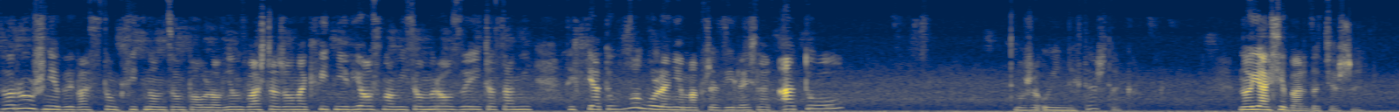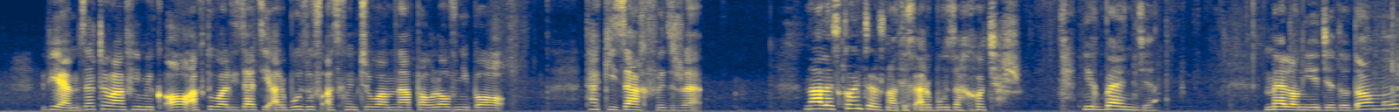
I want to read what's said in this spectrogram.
To różnie bywa z tą kwitnącą paulownią, zwłaszcza, że ona kwitnie wiosną i są mrozy i czasami tych kwiatów w ogóle nie ma przez ileś lat. A tu może u innych też tak. No ja się bardzo cieszę. Wiem, zaczęłam filmik o aktualizacji arbuzów, a skończyłam na paulowni, bo taki zachwyt, że no ale skończę już na tych arbuzach chociaż. Niech będzie. Melon jedzie do domu,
